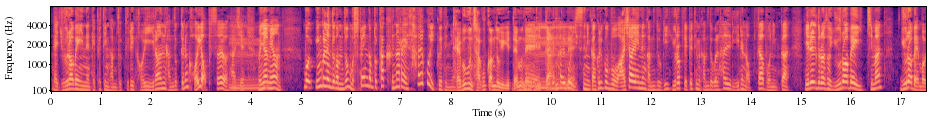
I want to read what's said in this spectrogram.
그러니까 유럽에 있는 대표팀 감독들이 거의 이런 감독들은 거의 없어요, 사실. 음. 왜냐하면 뭐 잉글랜드 감독, 뭐 스페인 감독 다 그 나라에 살고 있거든요. 대부분 자국 감독이기 때문에 네, 일단 살고 네. 있으니까 그리고 뭐 아시아에 있는 감독이 유럽 대표팀의 감독을 할 일은 없다 보니까 예를 들어서 유럽에 있지만 유럽에 뭐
